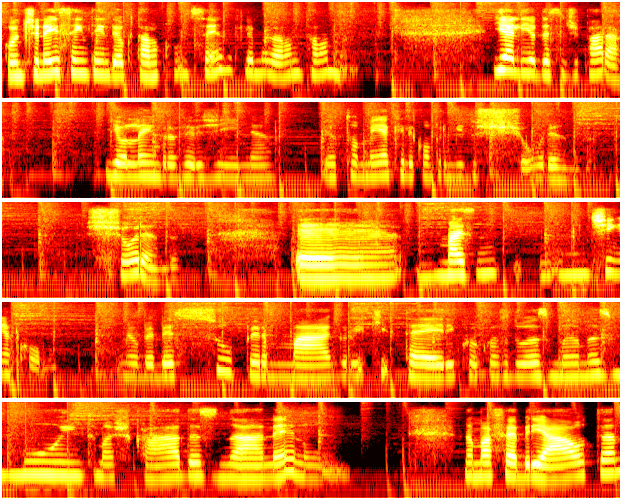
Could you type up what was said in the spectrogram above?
Continuei sem entender o que estava acontecendo, falei, mas ela não tá mamando. E ali eu decidi parar. E eu lembro, Virgínia, eu tomei aquele comprimido chorando. Chorando. É, mas não tinha como meu bebê super magro e quitérico, com as duas mamas muito machucadas, na, né, num, numa febre alta.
